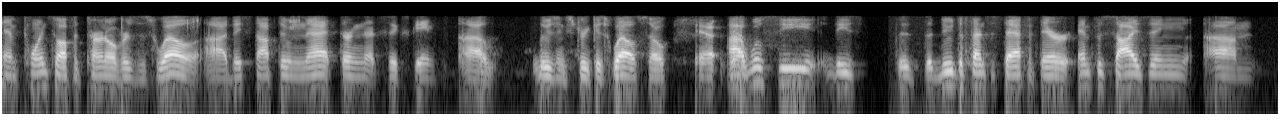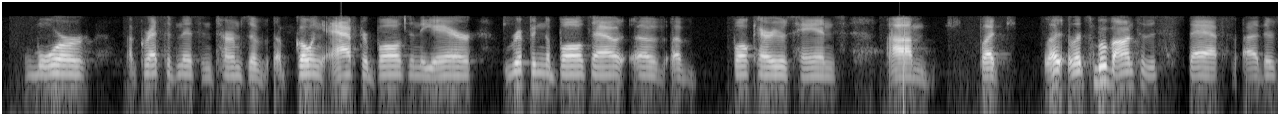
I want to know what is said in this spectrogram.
and points off of turnovers as well. Uh, they stopped doing that during that six game uh, losing streak as well. So yeah, yeah. Uh, we'll see these the, the new defensive staff if they're emphasizing um, more aggressiveness in terms of, of going after balls in the air, ripping the balls out of, of ball carriers' hands. Um, but let, let's move on to the staff. Uh, there's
